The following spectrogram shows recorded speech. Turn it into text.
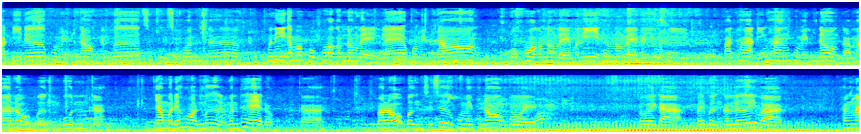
บายดีและสวัสดีเด้อพ่อแม่พี่น้องกันเบิดสุขุสุคนเด้อมื้อนี้ก็มาพบพ่อกับน้องแหลกแล้วพ่อแม่พี่น้องพบพ่อกับน้องแหลกมื้อนี้ทั้งน้องแหลกก็อยู่ที่บ้านธาตุอิงหังพ่อแม่พี่น้องก็มาเลาะเบิ่งบุญกะยังบ่ได้ฮอดมืดมันแท้ดอกกะมาเลาะเบิ่งซื่อๆพ่อแม่พี่น้องโดย โดยกะไปเบิ่งกันเลยว่าทางใน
